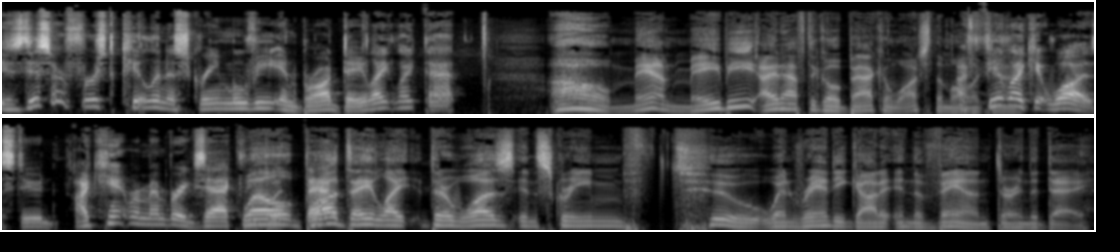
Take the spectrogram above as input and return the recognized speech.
Is this our first kill in a Scream movie in broad daylight like that? Oh man, maybe I'd have to go back and watch them all again. I again. feel like it was, dude. I can't remember exactly. well, broad daylight there was in Scream Two when Randy got it in the van during the day.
